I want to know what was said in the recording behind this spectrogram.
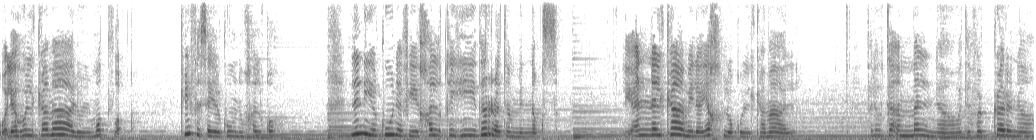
وله الكمال المطلق؟ كيف سيكون خلقه؟ لن يكون في خلقه ذرة من نقص. لأن الكامل يخلق الكمال. فلو تأملنا وتفكرنا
